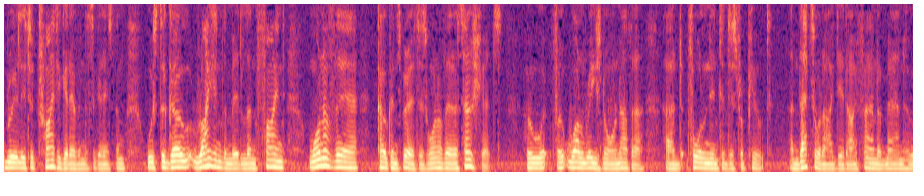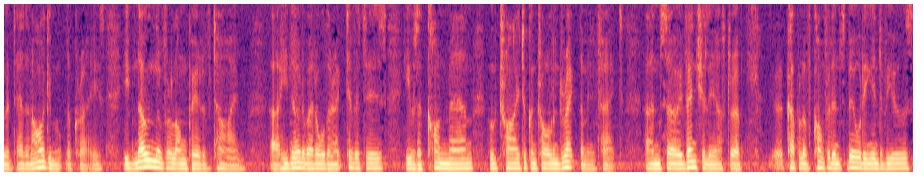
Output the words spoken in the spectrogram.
really, to try to get evidence against them was to go right into the middle and find one of their co-conspirators, one of their associates, who, for one reason or another, had fallen into disrepute. And that's what I did. I found a man who had had an argument with the Krays. He'd known them for a long period of time. Uh, he'd known about all their activities. He was a con man who tried to control and direct them, in fact. And so eventually, after a, a couple of confidence building interviews,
